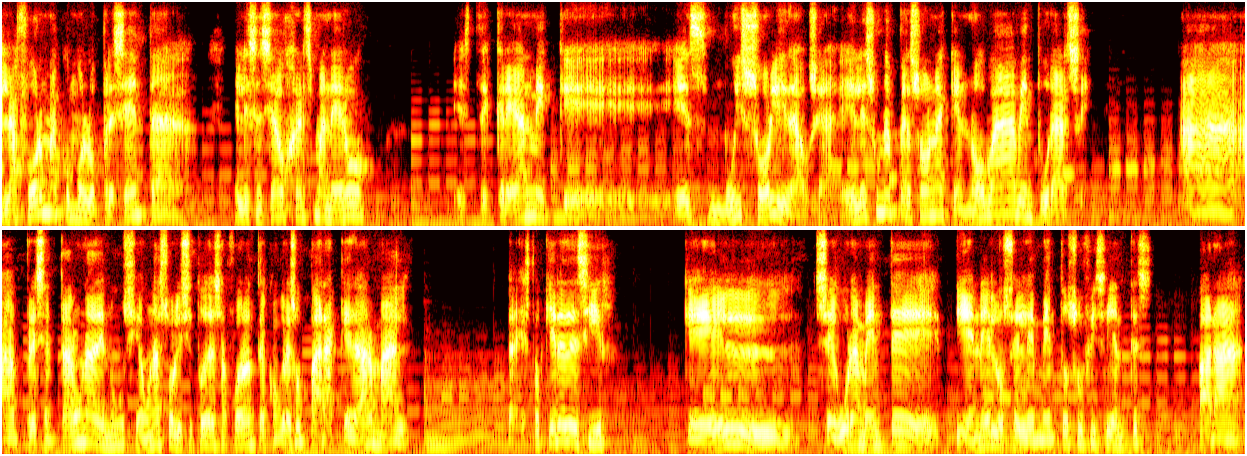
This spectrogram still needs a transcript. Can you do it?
la forma como lo presenta el licenciado Hertz Manero, este, créanme que es muy sólida, o sea, él es una persona que no va a aventurarse a, presentar una denuncia, una solicitud de desafuero ante el Congreso para quedar mal. esto quiere decir que él seguramente tiene los elementos suficientes para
